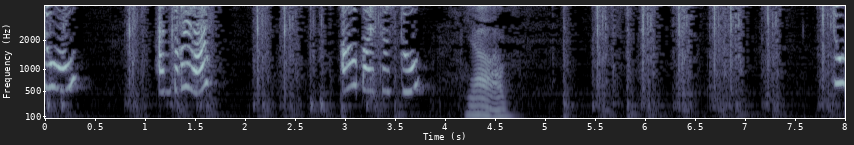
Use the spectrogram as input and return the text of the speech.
Du, Andreas? Arbeitest du? Ja, Du,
